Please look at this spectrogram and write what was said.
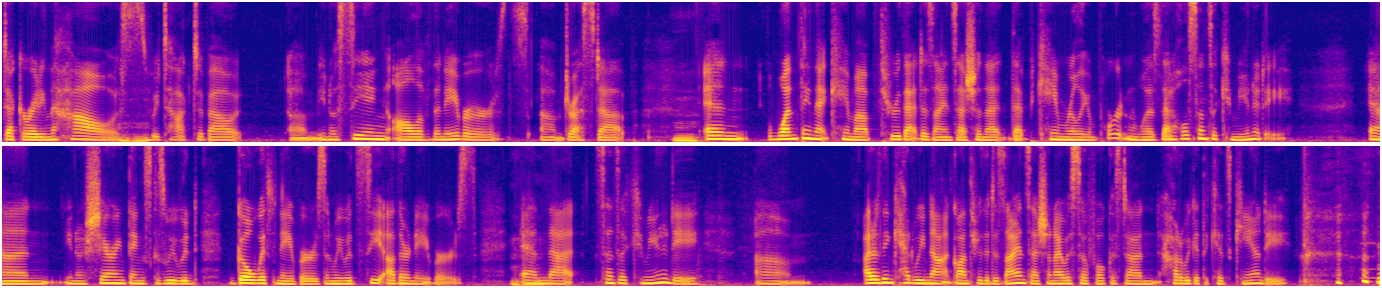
decorating the house. Mm-hmm. We talked about, um, you know, seeing all of the neighbors um, dressed up. Mm. And one thing that came up through that design session that that became really important was that whole sense of community and you know sharing things because we would go with neighbors and we would see other neighbors Mm-hmm. and that sense of community um, i don't think had we not gone through the design session i was so focused on how do we get the kids candy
